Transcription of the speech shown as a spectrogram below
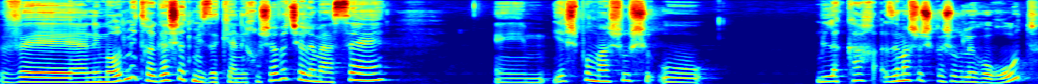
ואני מאוד מתרגשת מזה, כי אני חושבת שלמעשה אה, יש פה משהו שהוא לקח, זה משהו שקשור להורות,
